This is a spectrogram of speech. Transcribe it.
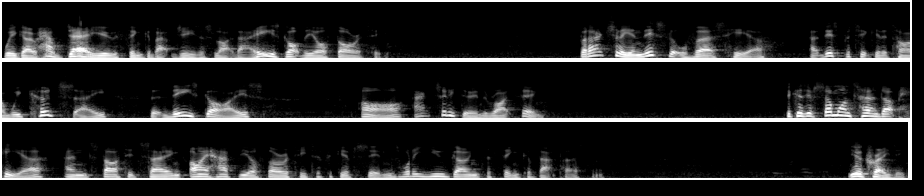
We go, How dare you think about Jesus like that? He's got the authority. But actually, in this little verse here, at this particular time, we could say that these guys are actually doing the right thing. Because if someone turned up here and started saying, I have the authority to forgive sins, what are you going to think of that person? You're crazy.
